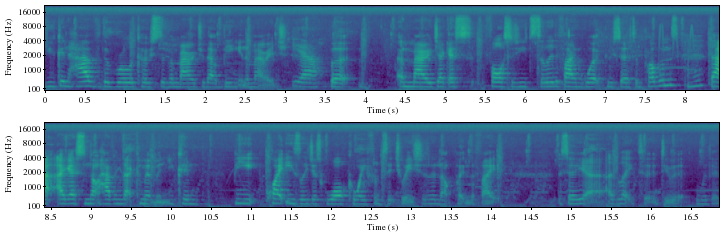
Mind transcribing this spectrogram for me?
you can have the roller coaster of a marriage without being in a marriage, Yeah. but a marriage I guess forces you to solidify and work through certain problems Mm-hmm. that I guess not having that commitment, you can be quite easily just walk away from situations and not put in the fight. So yeah, I'd like to do it within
